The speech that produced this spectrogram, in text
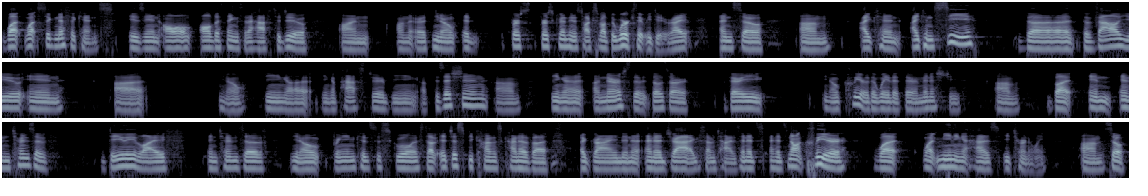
what, what significance is in all, all the things that I have to do on, on the earth. You know, it, First, First Corinthians talks about the work that we do, right? And so um, I, can, I can see the, the value in, uh, you know, being a, being a pastor, being a physician, um, being a, a nurse. Those are very, you know, clear the way that they're ministries. Um, but in, in terms of daily life, in terms of, you know, bringing kids to school and stuff, it just becomes kind of a, a grind and a, and a drag sometimes. And it's, and it's not clear what what meaning it has eternally. Um, so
